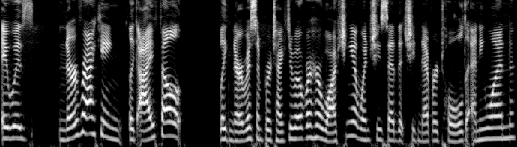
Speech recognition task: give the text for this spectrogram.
it was nerve wracking. Like I felt like nervous and protective over her watching it when she said that she'd never told anyone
